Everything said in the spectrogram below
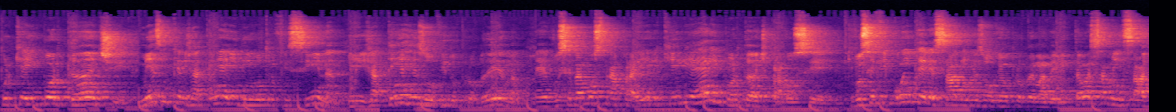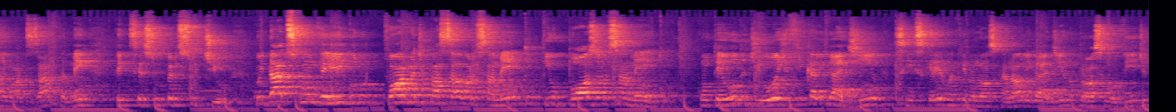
porque é importante, mesmo que ele já tenha ido em outra oficina e já tenha resolvido o problema, é, você vai mostrar para ele que ele era importante para você, que você ficou interessado em resolver o problema dele. Então essa mensagem no WhatsApp também tem que ser super sutil. Cuidados com o veículo, forma de passar o orçamento e o pós-orçamento. Conteúdo de hoje, fica ligadinho, se inscreva aqui no nosso canal, ligadinho no próximo vídeo,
